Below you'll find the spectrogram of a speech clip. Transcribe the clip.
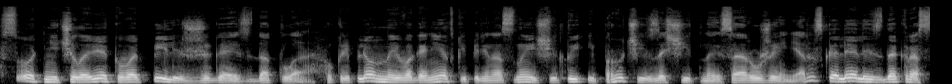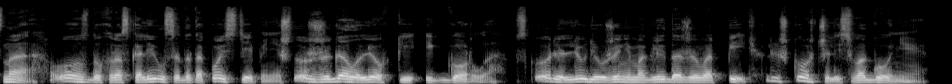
Сотни человек вопили, сжигаясь дотла. Укрепленные вагонетки, переносные щиты и прочие защитные сооружения раскалялись до красна. Воздух раскалился до такой степени, что сжигал легкие и горло. Вскоре люди уже не могли даже вопить, лишь корчились в агонии.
